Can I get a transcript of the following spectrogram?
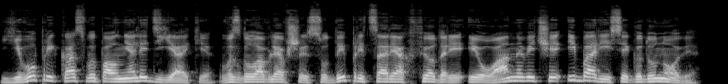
Его приказ выполняли дьяки, возглавлявшие суды при царях Федоре Иоанновиче и Борисе Годунове,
